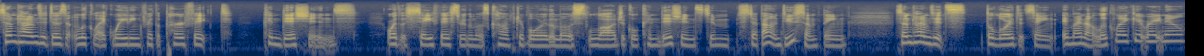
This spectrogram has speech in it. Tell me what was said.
sometimes it doesn't look like waiting for the perfect conditions or the safest or the most comfortable or the most logical conditions to step out and do something. Sometimes it's the lord that's saying it might not look like it right now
